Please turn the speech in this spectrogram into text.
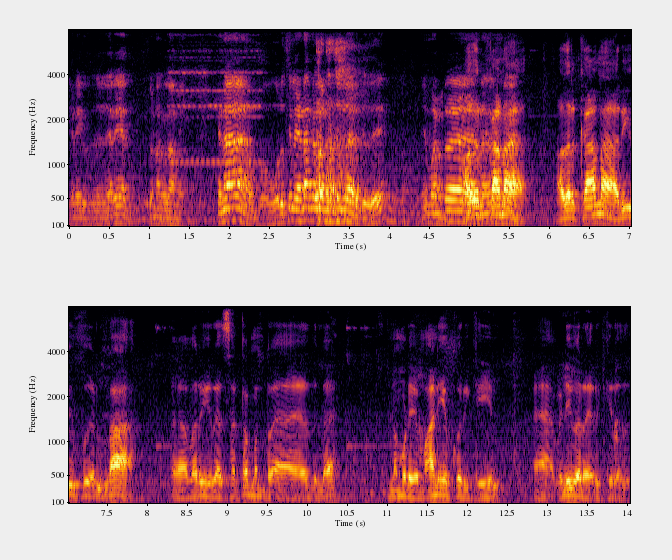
கடைகள் நிறையா சொன்னாங்களாமே. ஏன்னா ஒரு சில இடங்கள்ல மட்டும்தான் இருக்குது. மற்ற அதற்கான அதற்கான அறிவிப்புகள்லாம் வருகிற சட்டமன்ற இதில் நம்முடைய மானிய கோரிக்கையில் வெளிவர இருக்கிறது.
